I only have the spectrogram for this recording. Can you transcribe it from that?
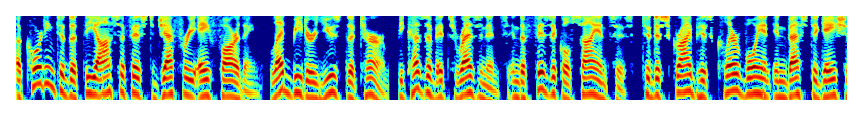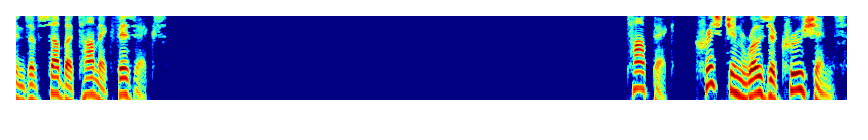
According to the theosophist Geoffrey A. Farthing, Leadbeater used the term, because of its resonance in the physical sciences, to describe his clairvoyant investigations of subatomic physics. Christian Rosicrucians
